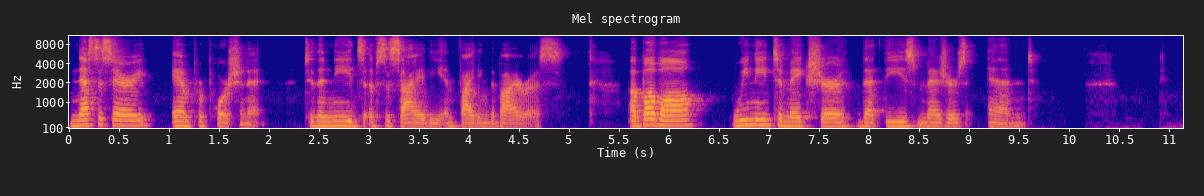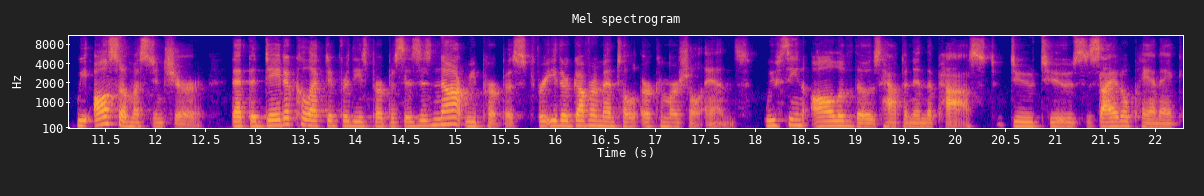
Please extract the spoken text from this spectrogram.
necessary and proportionate to the needs of society in fighting the virus. Above all, we need to make sure that these measures end. We also must ensure that the data collected for these purposes is not repurposed for either governmental or commercial ends. We've seen all of those happen in the past due to societal panic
